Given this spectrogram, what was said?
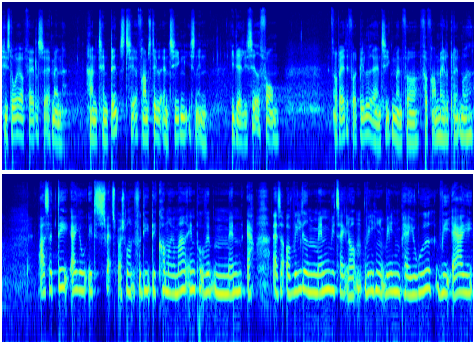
historieopfattelse, at man har en tendens til at fremstille antikken i sådan en idealiseret form? Og hvad er det for et billede af antikken, man får, får fremmalet på den måde? Altså, det er jo et svært spørgsmål, fordi det kommer jo meget ind på, hvem man er. Altså, og hvilket mand vi taler om, hvilken, hvilken periode vi er i.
